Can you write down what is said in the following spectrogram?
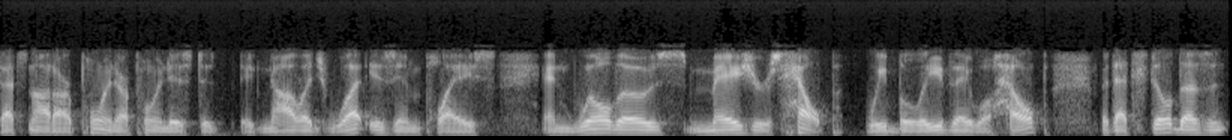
that's not our point. Our point is to acknowledge what is in place and will those measures help. We believe they will help, but that still doesn't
